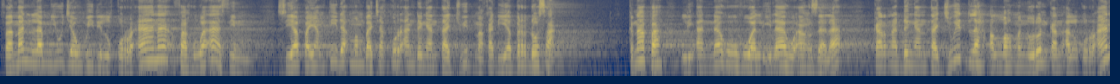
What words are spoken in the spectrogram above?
Faman lam yujawwidil Qur'ana fahuwa asim. Siapa yang tidak membaca Quran dengan tajwid maka dia berdosa. Kenapa? Li'annahu huwal ilahu anzala karena dengan tajwidlah Allah menurunkan Al-Qur'an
